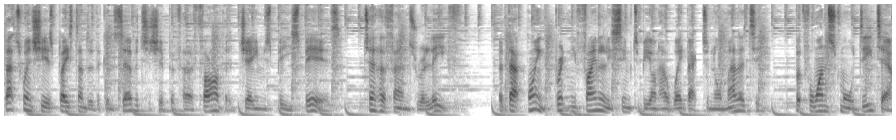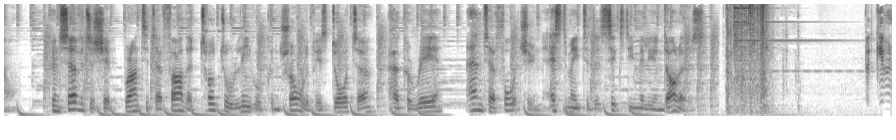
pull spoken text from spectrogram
That's when she is placed under the conservatorship of her father, James P. Spears, to her fans' relief. At that point, Britney finally seemed to be on her way back to normality, but for one small detail, Conservatorship granted her father total legal control of his daughter, her career, and her fortune, estimated at $60 million. But given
